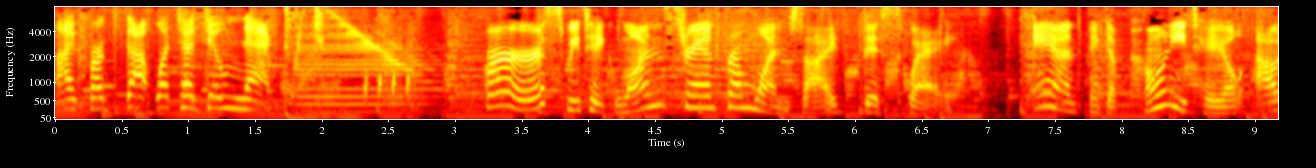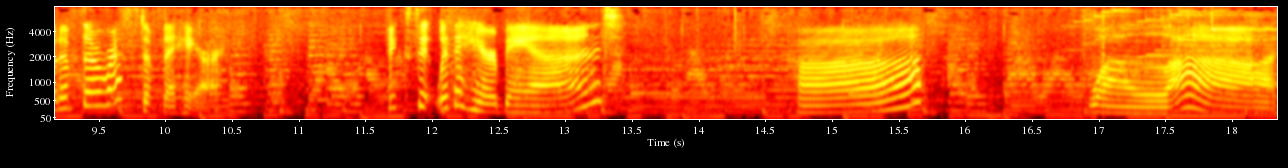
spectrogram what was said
I forgot what to do next. First, we take one strand from one side, this way, and make a ponytail out of the rest of the hair. Fix it with a hairband. Up. Voila!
